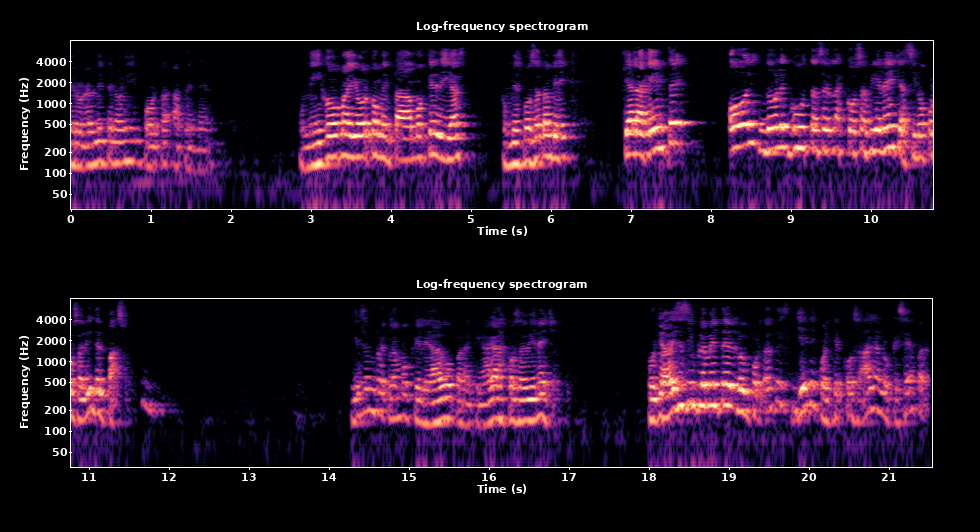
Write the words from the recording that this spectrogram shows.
pero realmente no les importa aprender. Con mi hijo mayor comentábamos que días, con mi esposa también, que a la gente hoy no les gusta hacer las cosas bien hechas, sino por salir del paso. Y ese es un reclamo que le hago para que haga las cosas bien hechas. Porque a veces simplemente lo importante es llene cualquier cosa, haga lo que sea para,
